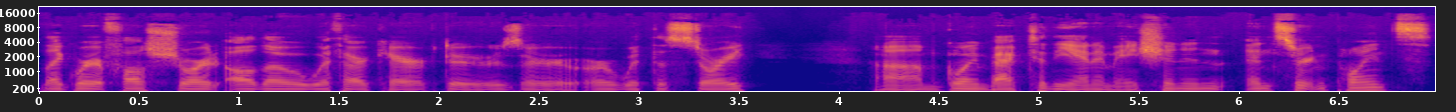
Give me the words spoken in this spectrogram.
like where it falls short, although with our characters or or with the story, um, going back to the animation in in certain points,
